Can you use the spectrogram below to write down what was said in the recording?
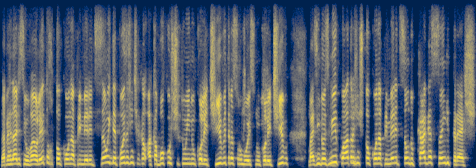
Na verdade, assim, o Violator tocou na primeira edição e depois a gente acabou constituindo um coletivo e transformou isso num coletivo. Mas em 2004 a gente tocou na primeira edição do Caga Sangue Trash.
